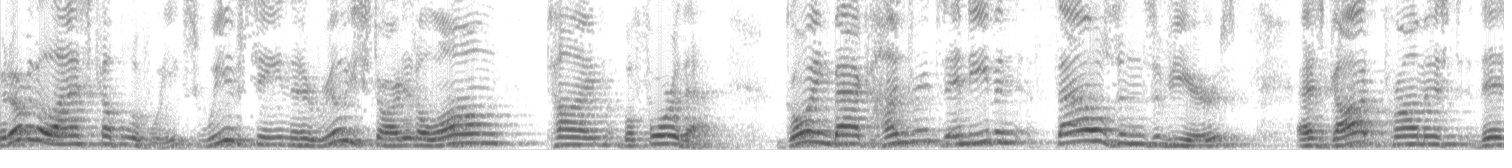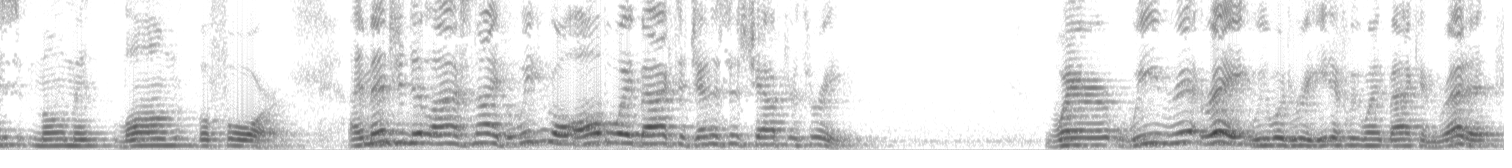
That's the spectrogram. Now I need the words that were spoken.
But over the last couple of weeks, we've seen that it really started a long time before that, going back hundreds and even thousands of years, as God promised this moment long before. I mentioned it last night, but we can go all the way back to Genesis chapter 3, where we, re- we would read, if we went back and read it,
